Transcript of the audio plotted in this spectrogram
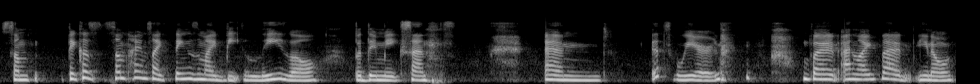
some because sometimes like things might be illegal but they make sense. And it's weird. But i like that you know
